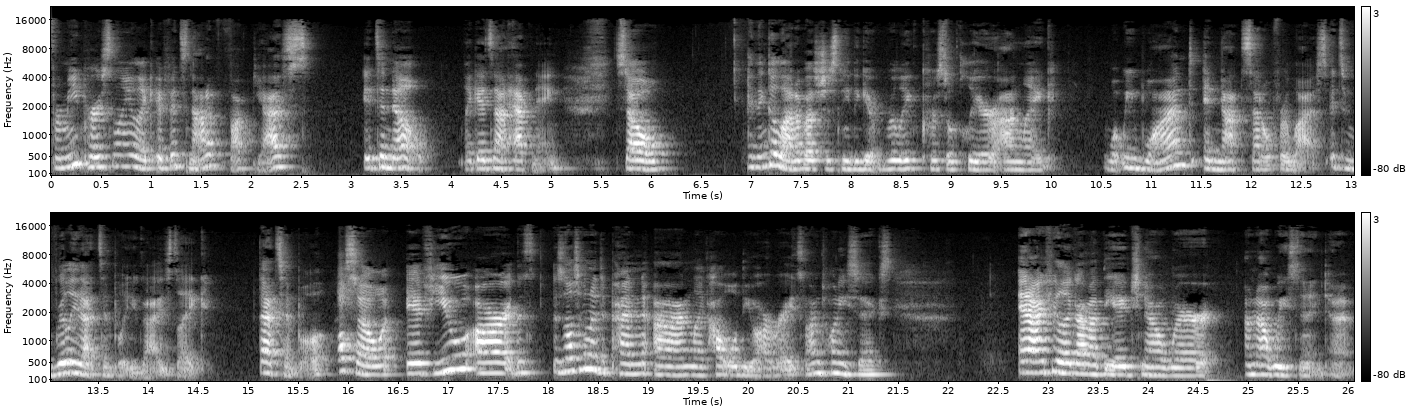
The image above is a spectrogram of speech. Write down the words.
For me personally, like if it's not a fuck yes, it's a no. Like it's not happening. So I think a lot of us just need to get really crystal clear on like what we want and not settle for less. It's really that simple, you guys. Like That simple. Also, if you are, this is also going to depend on like how old you are, right? So I'm 26, and I feel like I'm at the age now where I'm not wasting any time.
